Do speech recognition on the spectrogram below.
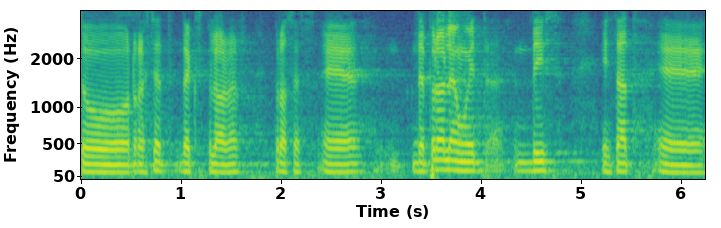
to reset the Explorer process. Uh, the problem with this is that uh,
